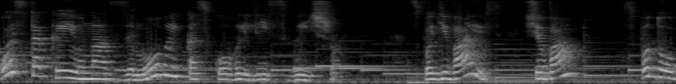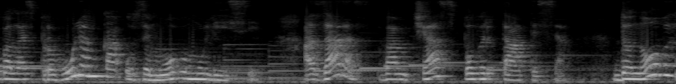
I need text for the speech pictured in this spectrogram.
Ось такий у нас зимовий казковий ліс вийшов. Сподіваюсь, що вам сподобалась прогулянка у зимовому лісі. А зараз вам час повертатися. До нових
